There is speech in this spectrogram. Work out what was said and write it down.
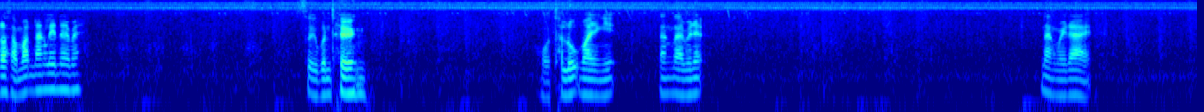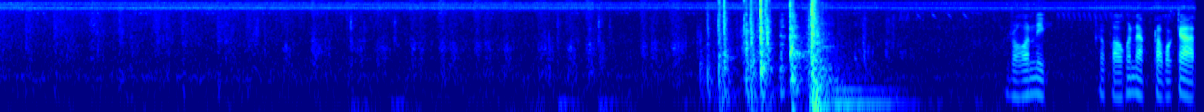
เราสามารถนั่งเล่นได้ไหม สื่อบันเทิงโหทะลุมาอย่างนี้ นั่งได้ไหมเนี่ย นั่งไม่ได้ ร้อนอีก กระเป๋าก็หนักปรับอากาศ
